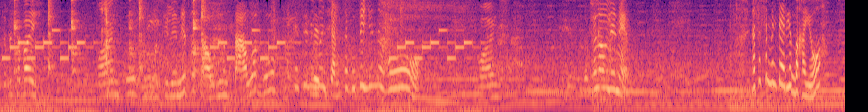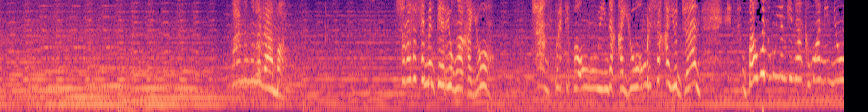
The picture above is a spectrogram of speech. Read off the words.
Sabay-sabay. One, two, three. Si Lynette, oh, tawag ng tawag, oh. Kasi naman, Chang, sagutin niyo na ho. One. Hello, Lynette. Nasa sementeryo ba kayo? Mo nalaman? So, nasa sementeryo nga kayo. Chang, pwede ba umuwi na kayo? Umalis na kayo dyan. Bawal ho yung ginagawa ninyo.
